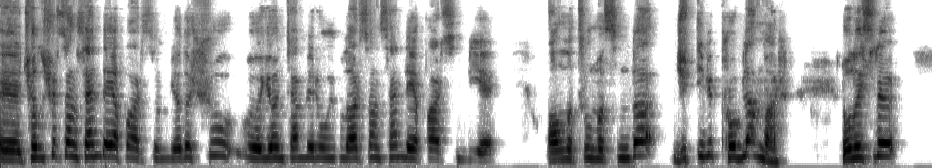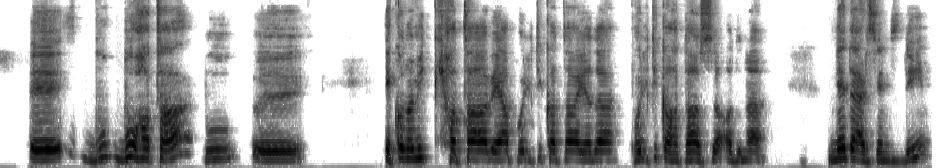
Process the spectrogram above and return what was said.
e, çalışırsan sen de yaparsın ya da şu e, yöntemleri uygularsan sen de yaparsın diye anlatılmasında ciddi bir problem var. Dolayısıyla e, bu, bu hata, bu e, ekonomik hata veya politik hata ya da politika hatası adına ne derseniz deyin.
